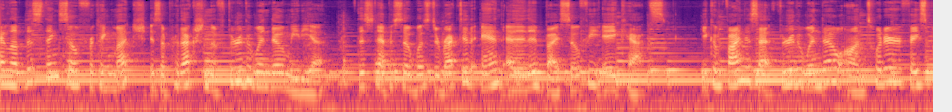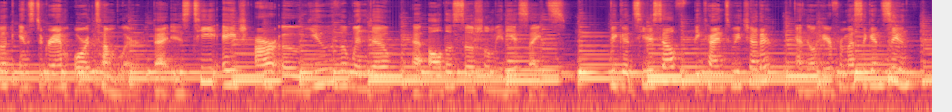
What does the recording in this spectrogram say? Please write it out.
I Love This Thing So Freaking Much is a production of Through the Window Media. This episode was directed and edited by Sophie A. Katz. You can find us at Through the Window on Twitter, Facebook, Instagram, or Tumblr. That is T H R O U the window at all the social media sites. Be good to yourself, be kind to each other, and you'll hear from us again soon.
